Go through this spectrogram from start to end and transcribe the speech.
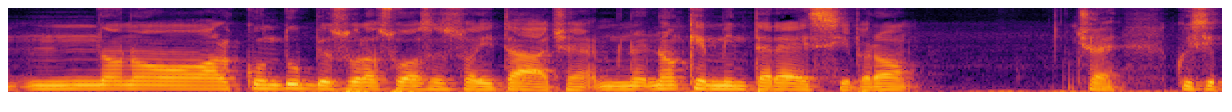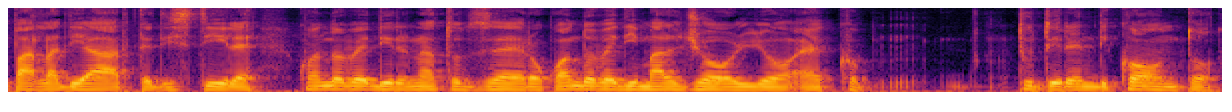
non ho alcun dubbio sulla sua sessualità, cioè, n- non che mi interessi, però cioè, qui si parla di arte, di stile. Quando vedi Renato Zero, quando vedi Malgioglio, ecco, tu ti rendi conto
